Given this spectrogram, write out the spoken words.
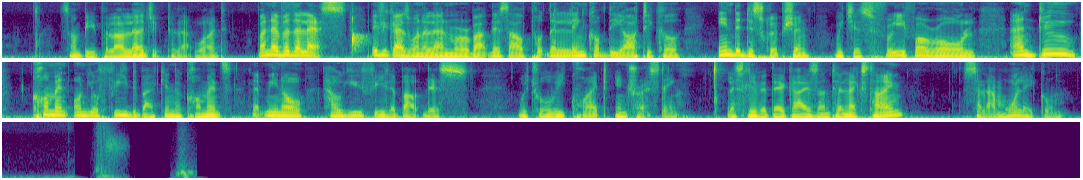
some people are allergic to that word. But nevertheless, if you guys want to learn more about this, I'll put the link of the article in the description which is free for all and do comment on your feedback in the comments. Let me know how you feel about this which will be quite interesting. Let's leave it there guys until next time. Assalamu alaikum.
